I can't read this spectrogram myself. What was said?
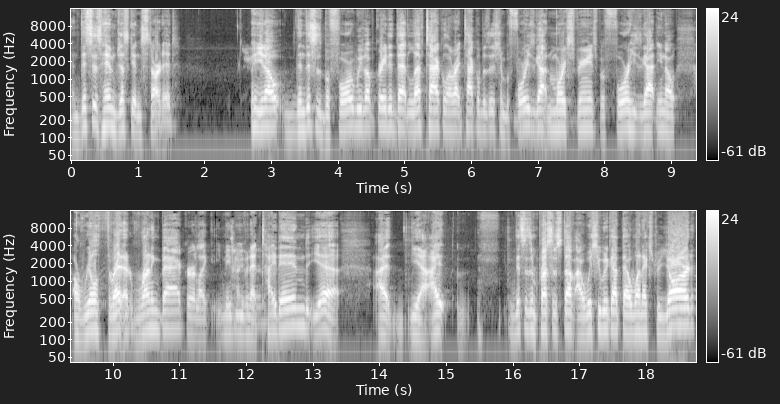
and this is him just getting started. You know, then this is before we've upgraded that left tackle and right tackle position, before he's gotten more experience, before he's got you know a real threat at running back or like maybe tight even end. at tight end. Yeah, I yeah I. This is impressive stuff. I wish he would have got that one extra yard.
